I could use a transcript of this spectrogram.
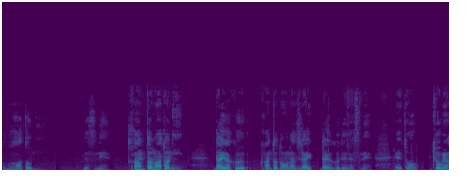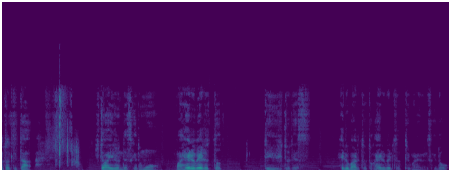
その後に、ですね、関東の後に、大学、関東と同じ大学でですね、えっ、ー、と、教鞭を取ってた人がいるんですけども、まあ、ヘルベルトっていう人です。ヘルバルトとかヘルベルトって呼ばれるんですけど、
